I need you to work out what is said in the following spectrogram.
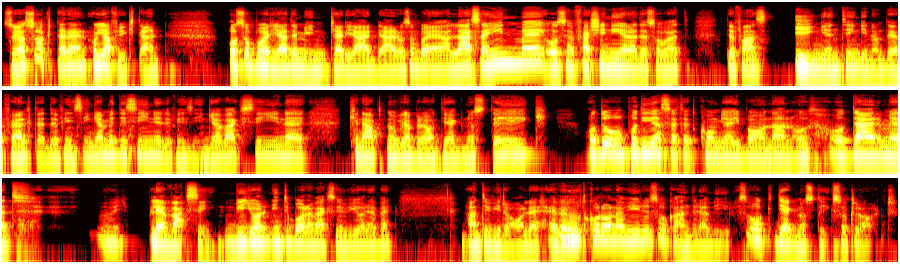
Så jag sökte den och jag fick den. Och så började min karriär där och så började jag läsa in mig och sen fascinerades av att det fanns ingenting inom det fältet. Det finns inga mediciner, det finns inga vacciner, knappt några bra diagnostik. Och då på det sättet kom jag i banan och, och därmed blev vaccin. Vi gör inte bara vaccin, vi gör även antiviraler, även mm. mot coronavirus och andra virus och diagnostik såklart.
